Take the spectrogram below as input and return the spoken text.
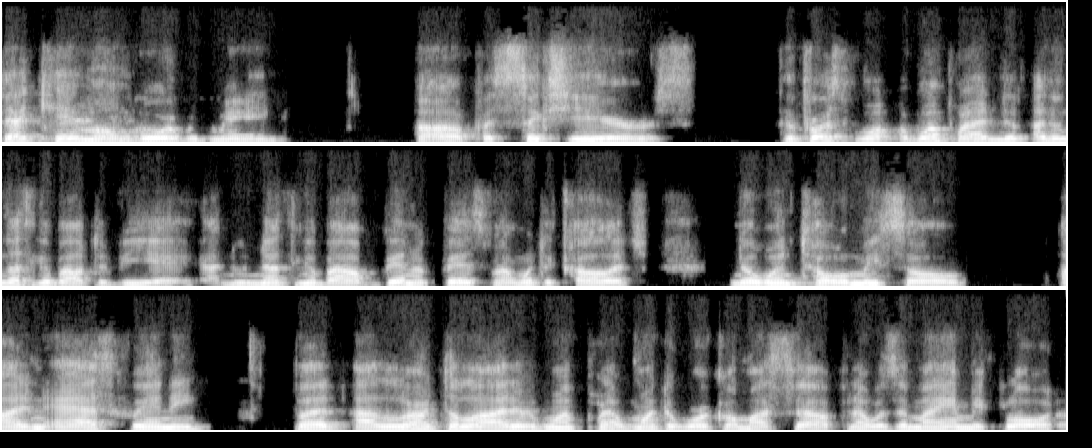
That came on board with me uh, for six years. The first one, at one point, I knew, I knew nothing about the VA. I knew nothing about benefits when I went to college. No one told me, so I didn't ask for any. But I learned a lot at one point. I wanted to work on myself, and I was in Miami, Florida.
